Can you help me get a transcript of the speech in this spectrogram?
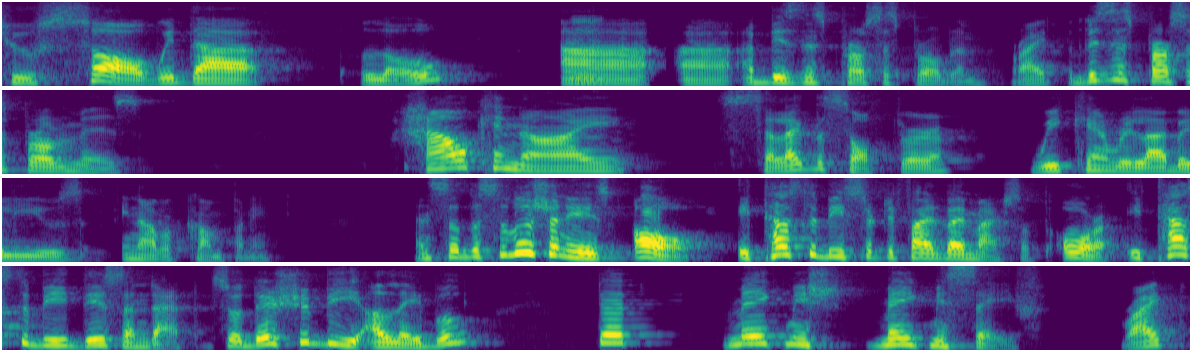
to solve with a uh, uh, a business process problem right the business process problem is how can i select the software we can reliably use in our company. And so the solution is oh it has to be certified by microsoft or it has to be this and that. So there should be a label that make me sh- make me safe right?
